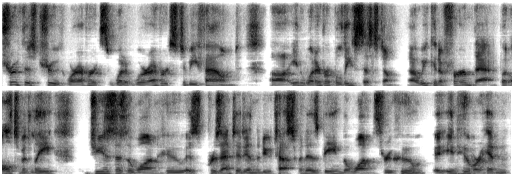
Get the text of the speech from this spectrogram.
truth is truth wherever it's wherever it's to be found uh, in whatever belief system. Uh, we can affirm that, but ultimately, Jesus is the one who is presented in the New Testament as being the one through whom in whom are hidden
